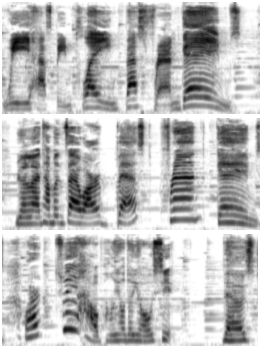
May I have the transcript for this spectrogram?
？We have been playing best friend games. 原来他们在玩 Best Friend Games，玩最好朋友的游戏。Best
